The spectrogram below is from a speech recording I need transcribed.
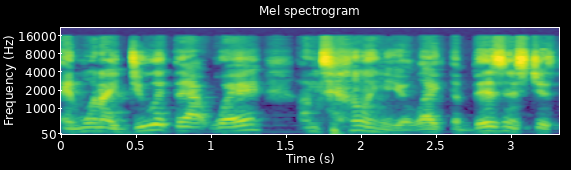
And when i do it that way i'm telling you like the business just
